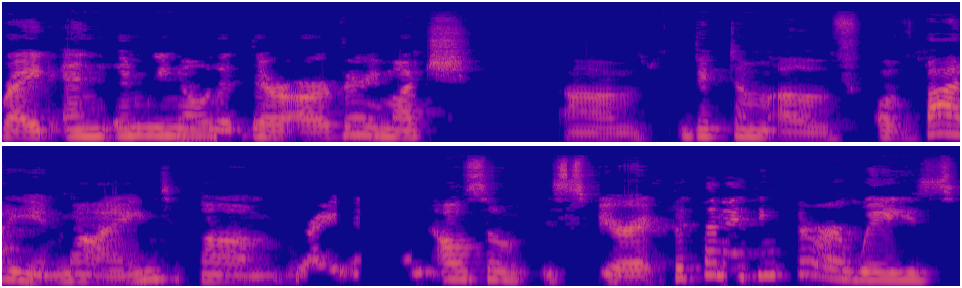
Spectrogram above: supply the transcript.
right? And and we know that there are very much um, victim of of body and mind, um, right, and also spirit. But then I think there are ways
